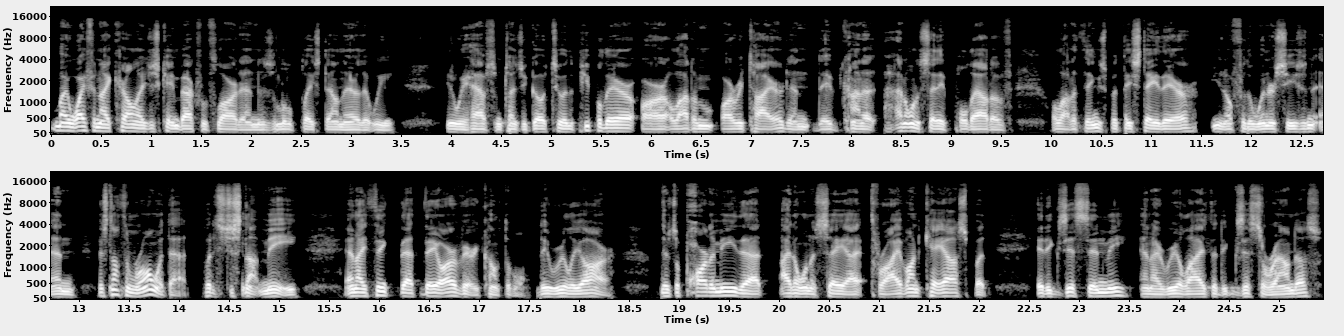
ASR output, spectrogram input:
My wife and I, Carol and I, just came back from Florida, and there's a little place down there that we, you know, we have sometimes we go to, and the people there are a lot of them are retired, and they've kind of I don't want to say they pulled out of a lot of things, but they stay there, you know, for the winter season, and there's nothing wrong with that, but it's just not me, and I think that they are very comfortable. They really are. There's a part of me that I don't want to say I thrive on chaos, but it exists in me, and I realize that it exists around us.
